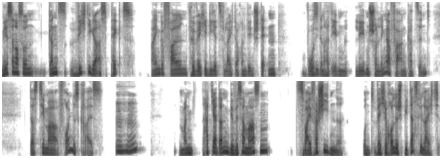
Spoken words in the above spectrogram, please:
Mir ist da noch so ein ganz wichtiger Aspekt eingefallen, für welche, die jetzt vielleicht auch in den Städten, wo sie dann halt eben leben, schon länger verankert sind. Das Thema Freundeskreis. Mhm. Man hat ja dann gewissermaßen zwei verschiedene. Und welche Rolle spielt das vielleicht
